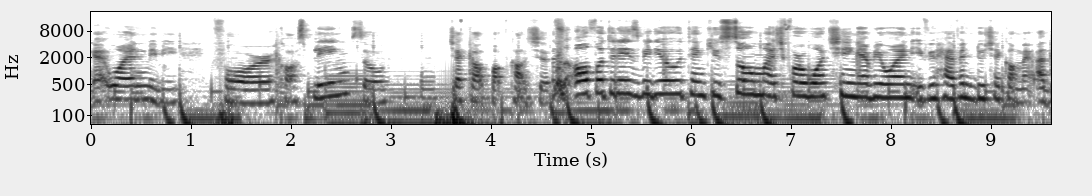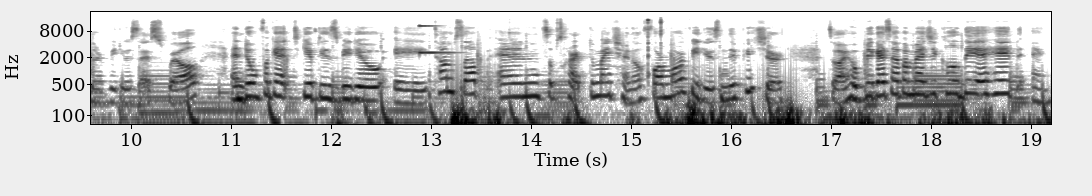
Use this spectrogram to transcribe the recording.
get one. Maybe for cosplaying so check out Popcultcha. That's all for today's video. Thank you so much for watching everyone. If you haven't do check out my other videos as well. And don't forget to give this video a thumbs up and subscribe to my channel for more videos in the future. So i hope you guys have a magical day ahead and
